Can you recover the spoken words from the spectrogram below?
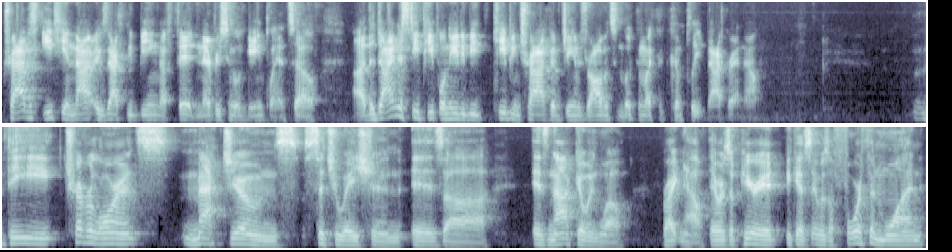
Travis Etienne not exactly being a fit in every single game plan. So uh, the dynasty people need to be keeping track of James Robinson looking like a complete back right now. the Trevor Lawrence Mac Jones situation is uh is not going well right now. There was a period because it was a fourth and one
